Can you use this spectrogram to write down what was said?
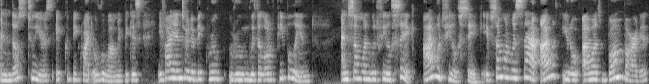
And in those two years, it could be quite overwhelming because if I entered a big group room with a lot of people in, and someone would feel sick, I would feel sick. If someone was sad, I would, you know, I was bombarded.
